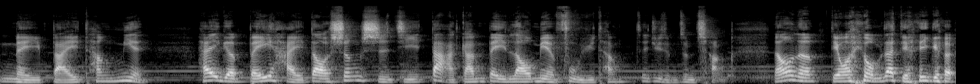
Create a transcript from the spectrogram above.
美白汤面，还有一个北海道生食级大干贝捞面富鱼汤。这句怎么这么长？然后呢，点完以后，我们再点一个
